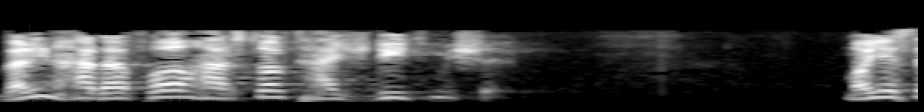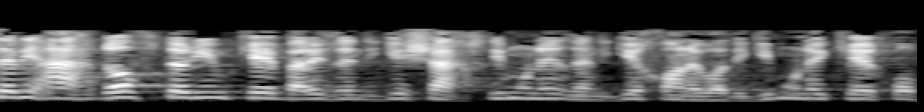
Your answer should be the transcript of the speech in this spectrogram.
ولی این هدفها هر سال تجدید میشه. ما یه سری اهداف داریم که برای زندگی شخصی مونه زندگی خانوادگی مونه که خب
